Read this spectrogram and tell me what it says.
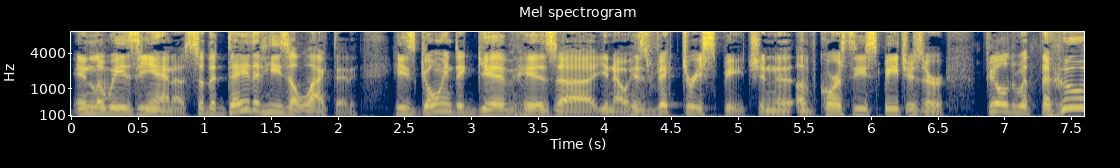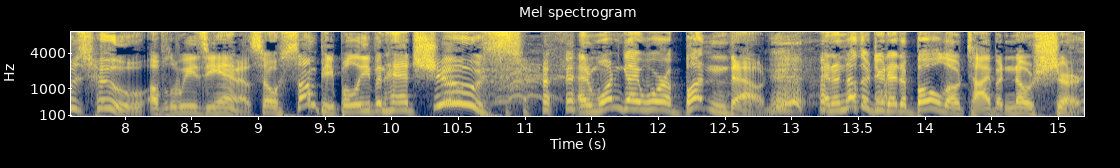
in Louisiana. So the day that he's elected, he's going to give his, uh, you know, his victory speech, and uh, of course these speeches are filled with the who's who of Louisiana. So some people even had shoes, and one guy wore a button down, and another dude had a bolo tie but no shirt.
